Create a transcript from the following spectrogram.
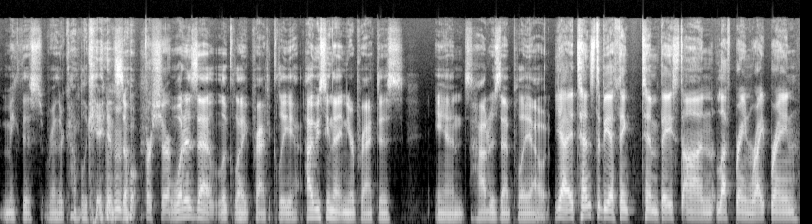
make this rather complicated. So Mm-hmm. For sure. what does that look like practically? How have you seen that in your practice? And how does that play out? Yeah, it tends to be, I think, Tim, based on left brain, right brain,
